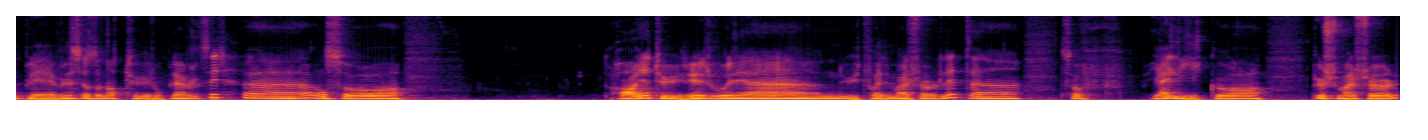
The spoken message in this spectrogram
opplevelser, altså naturopplevelser. Eh, og så har jeg turer hvor jeg utfordrer meg sjøl litt. Eh, så jeg liker å pushe meg sjøl,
